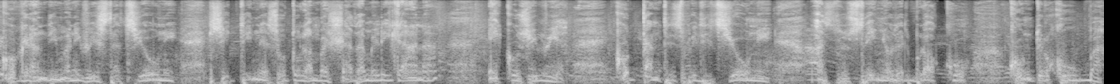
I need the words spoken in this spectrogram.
con grandi manifestazioni, sit-in sotto l'ambasciata americana e così via, con tante spedizioni a sostegno del blocco contro Cuba.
